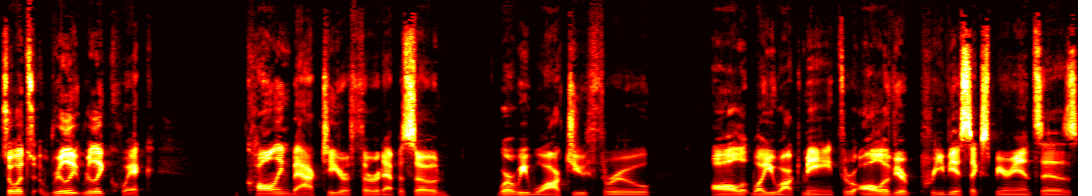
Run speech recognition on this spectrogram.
So it's really really quick calling back to your third episode where we walked you through all well you walked me through all of your previous experiences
